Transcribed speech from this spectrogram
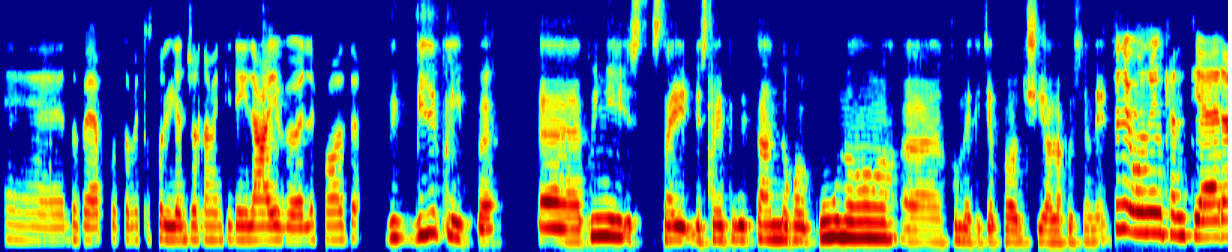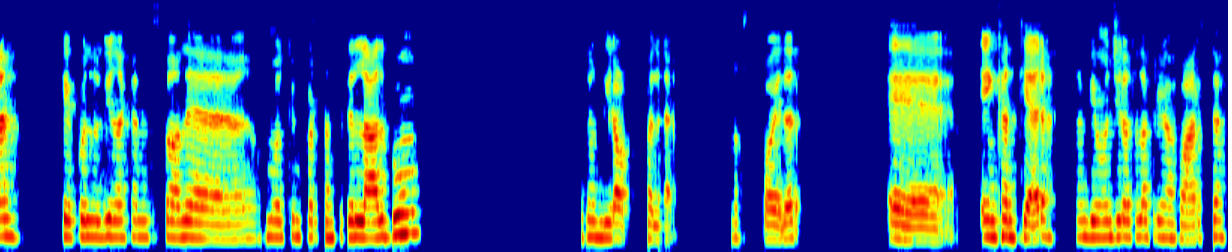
eh, dove appunto metto solo gli aggiornamenti dei live e le cose. Videoclip, eh, quindi stai, ne stai progettando qualcuno? Eh, come che ti approcci alla questione? Ce n'è uno in cantiere, che è quello di una canzone molto importante dell'album, non dirò qual è, no spoiler, è, è in cantiere, abbiamo girato la prima parte.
